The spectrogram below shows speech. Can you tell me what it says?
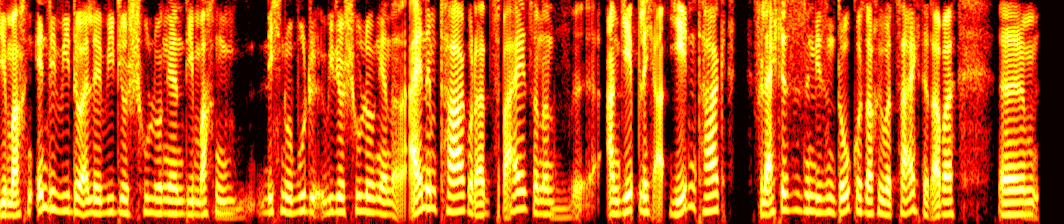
die machen individuelle Videoschulungen, die machen nicht nur Videoschulungen an einem Tag oder zwei, sondern mhm. äh, angeblich jeden Tag. Vielleicht ist es in diesen Dokus auch überzeichnet, aber ähm,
